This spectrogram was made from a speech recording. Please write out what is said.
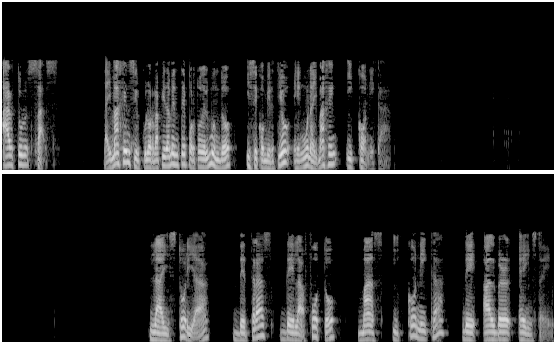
Arthur Sass. La imagen circuló rápidamente por todo el mundo y se convirtió en una imagen icónica. La historia detrás de la foto más icónica de Albert Einstein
